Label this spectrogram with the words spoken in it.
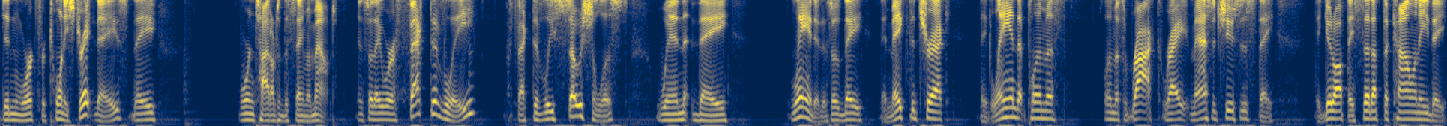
didn't work for 20 straight days, they were entitled to the same amount. And so they were effectively, effectively socialists when they landed. And so they, they make the trek, they land at Plymouth, Plymouth Rock, right? Massachusetts. They, they get off, they set up the colony. They,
